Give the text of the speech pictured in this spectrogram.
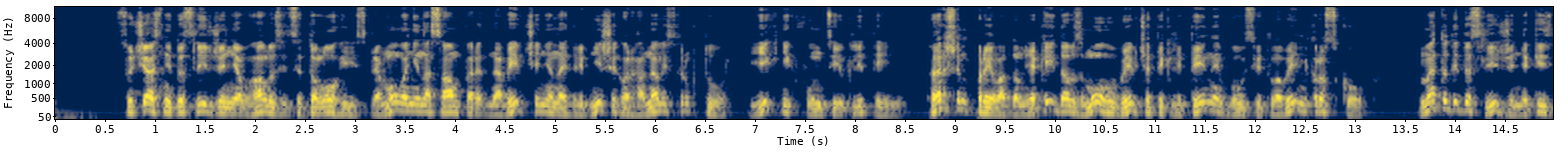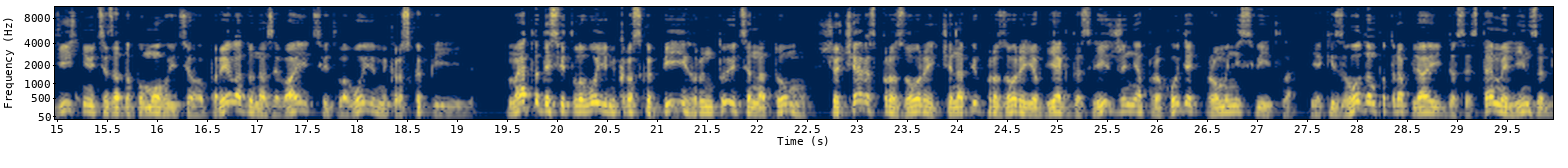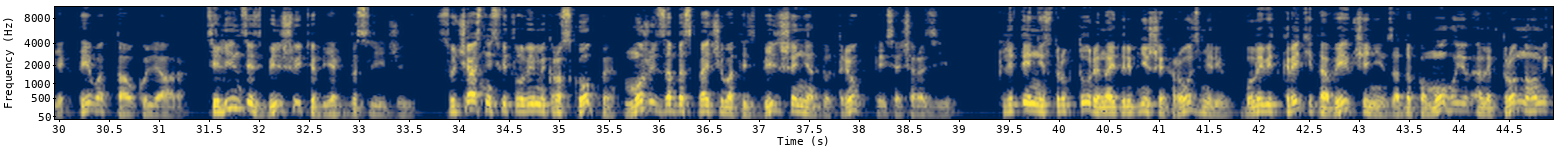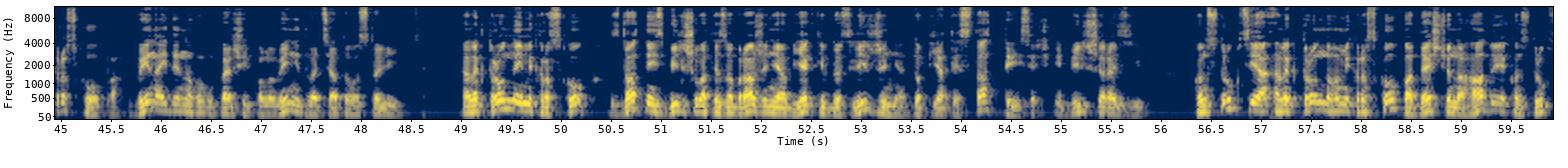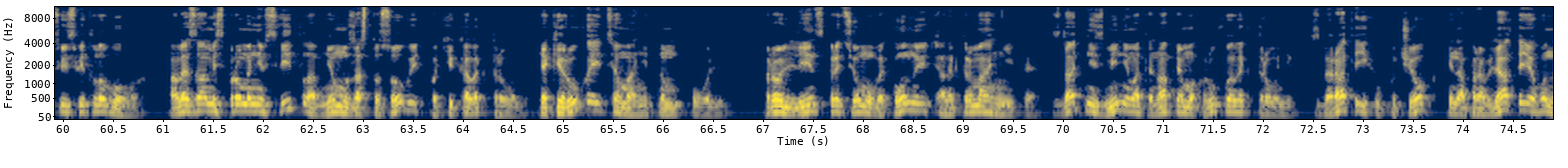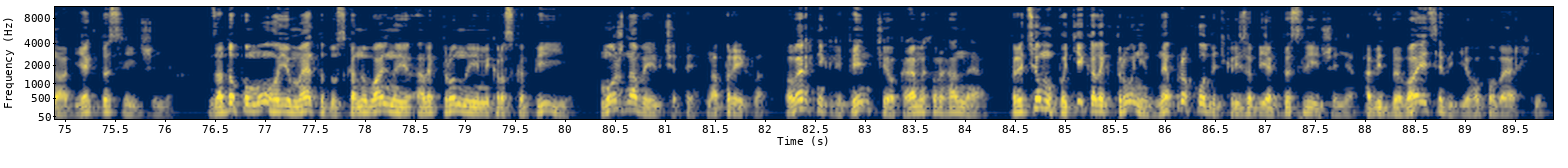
Сучасні дослідження в галузі цитології спрямовані насамперед на вивчення найдрібніших органелей структур, їхніх функцій у клітині. Першим приладом, який дав змогу вивчити клітини, був світловий мікроскоп. Методи досліджень, які здійснюються за допомогою цього приладу, називають світловою мікроскопією. Методи світлової мікроскопії ґрунтуються на тому, що через прозорий чи напівпрозорий об'єкт дослідження проходять промені світла, які згодом потрапляють до системи лінз об'єктива та окуляра. Ці лінзи збільшують об'єкт дослідження. Сучасні світлові мікроскопи можуть забезпечувати збільшення до 3000 разів. Клітинні структури найдрібніших розмірів були відкриті та вивчені за допомогою електронного мікроскопа, винайденого у першій половині ХХ століття. Електронний мікроскоп здатний збільшувати зображення об'єктів дослідження до 500 тисяч і більше разів. Конструкція електронного мікроскопа дещо нагадує конструкцію світлового, але замість променів світла в ньому застосовують потік електронів, які рухаються в магнітному полі. Роль лінз при цьому виконують електромагніти, здатні змінювати напрямок руху електронів, збирати їх у пучок і направляти його на об'єкт дослідження. За допомогою методу сканувальної електронної мікроскопії можна вивчити, наприклад, поверхні клітин чи окремих органел. При цьому потік електронів не проходить крізь об'єкт дослідження, а відбивається від його поверхні.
